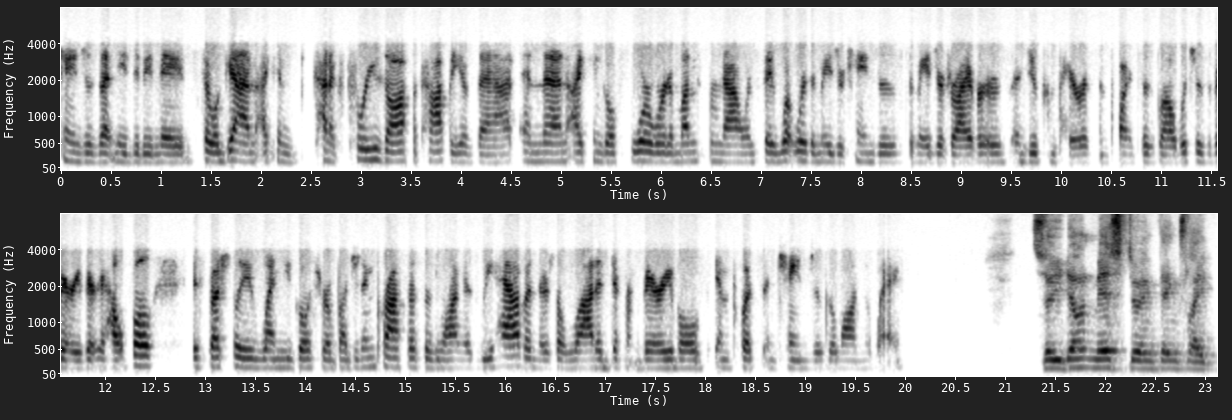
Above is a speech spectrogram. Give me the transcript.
changes that need to be made. So again, I can kind of freeze off a copy of that and then I can go forward a month from now and say what were the major changes, the major drivers and do comparison points as well, which is very very helpful, especially when you go through a budgeting process as long as we have and there's a lot of different variables, inputs and changes along the way. So you don't miss doing things like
